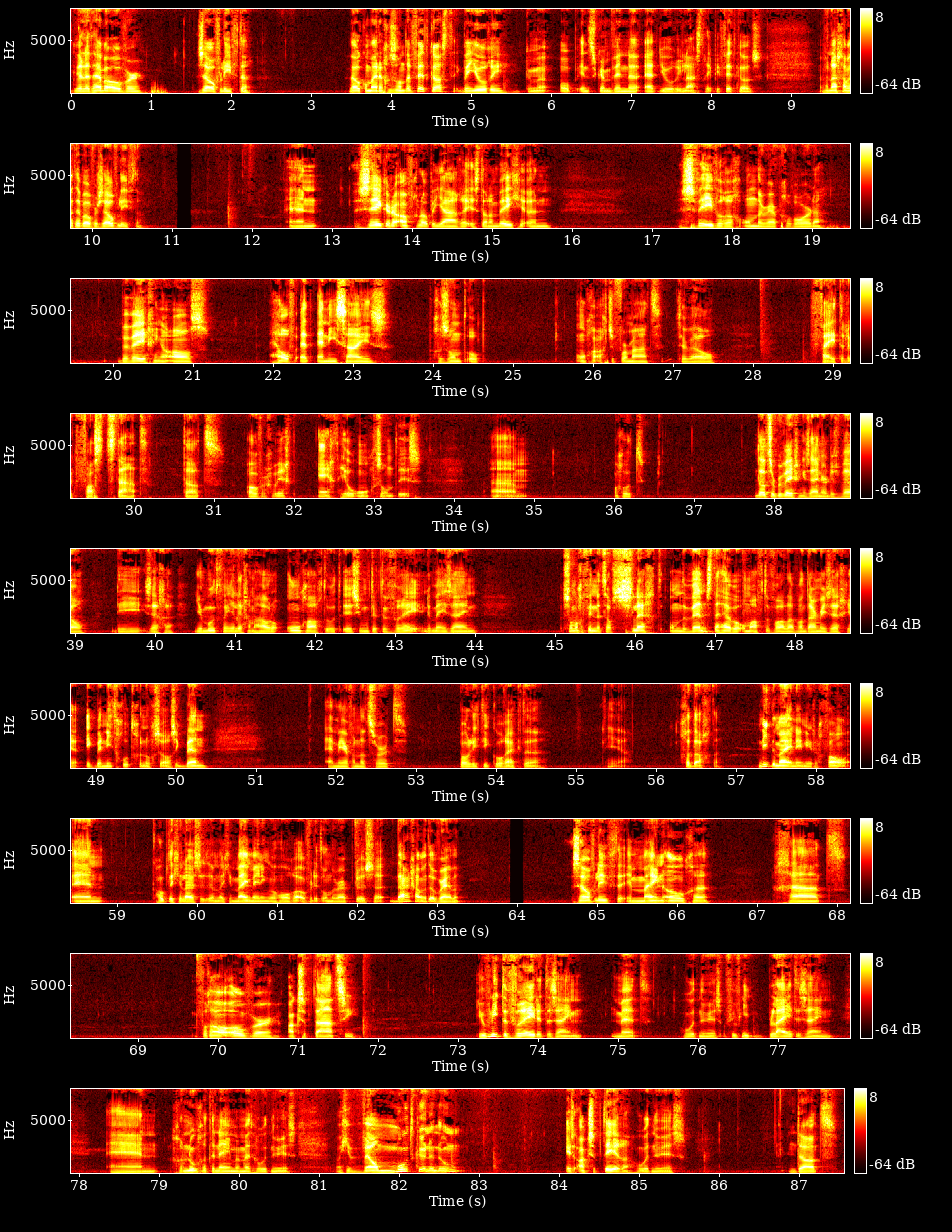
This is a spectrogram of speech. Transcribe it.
Ik wil het hebben over zelfliefde. Welkom bij de Gezond en Fitcast. Ik ben Jori. Je kunt me op Instagram vinden, at Jori-fitcoach. En vandaag gaan we het hebben over zelfliefde. En zeker de afgelopen jaren is dat een beetje een zweverig onderwerp geworden. Bewegingen als health at any size, gezond op ongeacht je formaat, terwijl feitelijk vaststaat dat overgewicht echt heel ongezond is. Um, maar goed, dat soort bewegingen zijn er dus wel die zeggen: je moet van je lichaam houden, ongeacht hoe het is. Je moet er tevreden mee zijn. Sommigen vinden het zelfs slecht om de wens te hebben om af te vallen, want daarmee zeg je: ik ben niet goed genoeg zoals ik ben. En meer van dat soort politiek correcte ja, gedachten. Niet de mijne in ieder geval. En ik hoop dat je luistert en dat je mijn mening wil horen over dit onderwerp. Dus uh, daar gaan we het over hebben. Zelfliefde in mijn ogen gaat vooral over acceptatie. Je hoeft niet tevreden te zijn met hoe het nu is. Of je hoeft niet blij te zijn en genoegen te nemen met hoe het nu is. Wat je wel moet kunnen doen, is accepteren hoe het nu is. Dat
